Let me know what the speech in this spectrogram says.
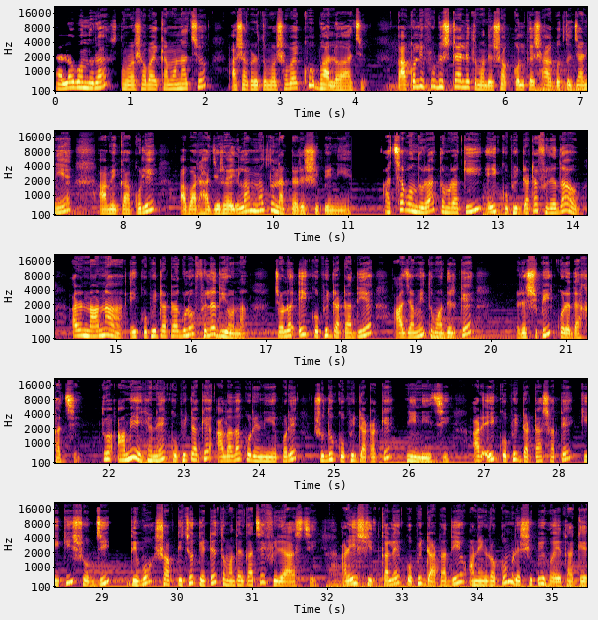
Hello বন্ধুরা, তোমরা সবাই কেমন আছো? আশা করি তোমরা সবাই খুব ভালো আছো। কাকলি ফুড স্টাইলে তোমাদের সকলকে স্বাগত জানিয়ে আমি কাকলি আবার হাজির হয়ে গেলাম নতুন একটা রেসিপি নিয়ে। আচ্ছা বন্ধুরা, তোমরা কি এই কফির ডাটা ফেলে দাও? আরে না না, এই কফির ডাটাগুলো ফেলে দিও না। চলো এই কফির ডাটা দিয়ে আজ আমি তোমাদেরকে রেসিপি করে দেখাচ্ছি। তো আমি এখানে কফিটাকে আলাদা করে নিয়ে পরে শুধু কফির ডাটাকে নিয়ে নিয়েছি। আর এই কফির ডাটার সাথে কি কি সবজি দেব সব কিছু কেটে তোমাদের কাছে ফিরে আসছি। আর এই শীতকালে কফির ডাটা দিয়ে অনেক রকম রেসিপি হয়ে থাকে।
